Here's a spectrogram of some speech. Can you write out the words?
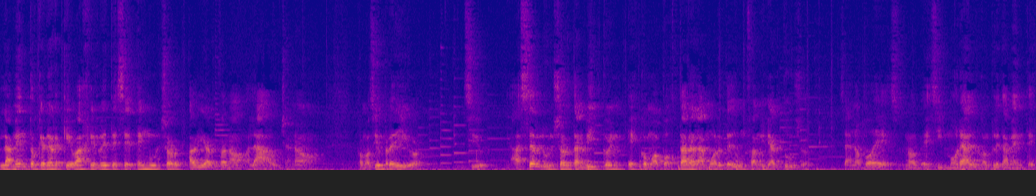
lamento querer que baje el BTC, tengo un short abierto. No, Laucha, no. Como siempre digo, hacerle un short al Bitcoin es como apostar a la muerte de un familiar tuyo. O sea, no podés, es inmoral completamente.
